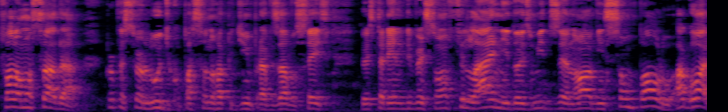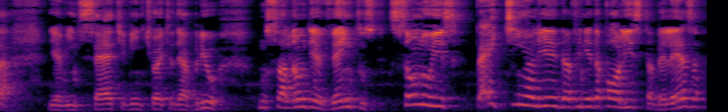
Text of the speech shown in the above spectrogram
Fala moçada, professor Lúdico passando rapidinho para avisar vocês eu estarei na Diversão Offline 2019 em São Paulo, agora, dia 27 e 28 de abril, no Salão de Eventos São Luís, pertinho ali da Avenida Paulista, beleza?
